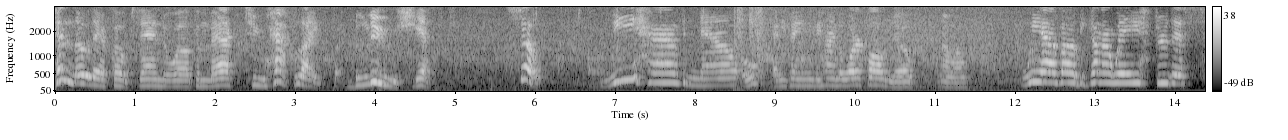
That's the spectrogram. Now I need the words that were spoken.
Hello there, folks, and welcome back to Half-Life Blue Shift. So, we have now... Oh, anything behind the waterfall? Nope. Oh, well. We have uh, begun our way through this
